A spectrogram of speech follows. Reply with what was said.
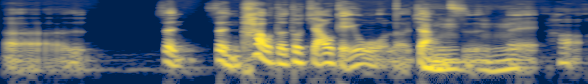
呃，整整套的都交给我了，这样子，对哈。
